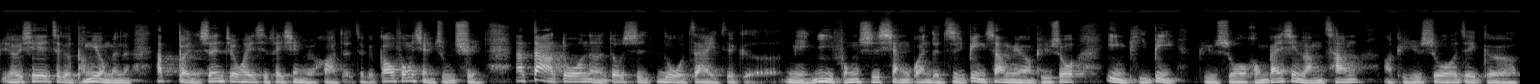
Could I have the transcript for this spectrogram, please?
有一些这个朋友们呢，他本身就会是肺纤维化的这个高风险族群。那大多呢都是落在这个免疫风湿相关的疾病上面啊，比如说硬皮病，比如说红斑性狼疮啊，比如说这个。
